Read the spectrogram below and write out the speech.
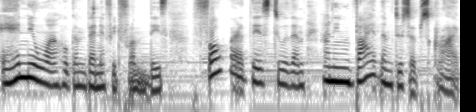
anyone who can benefit from this, forward this to them and invite them to subscribe.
